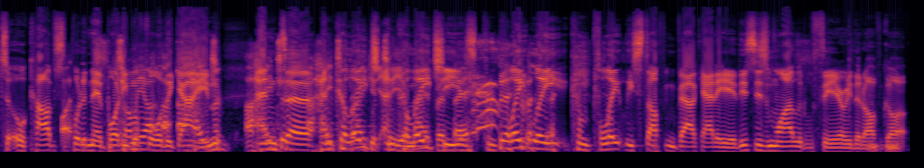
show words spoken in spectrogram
to, or carbs to put in their body Tommy, before I- the I game. I and to- uh, and to break Kalichi, it to and you, mate, but Kalichi they- is completely, completely stuffing back out of here. This is my little theory that I've got.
